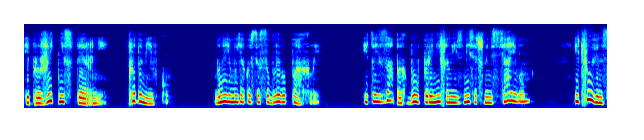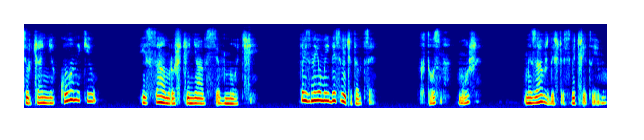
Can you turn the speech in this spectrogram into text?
і про житні стерні, про домівку. Вони йому якось особливо пахли І той запах був перемішаний з місячним сяєвом, і чув він сюрчання коників, і сам розчинявся вночі. Той знайомий десь вичитав це. Хто зна, може. Ми завжди щось вичитуємо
